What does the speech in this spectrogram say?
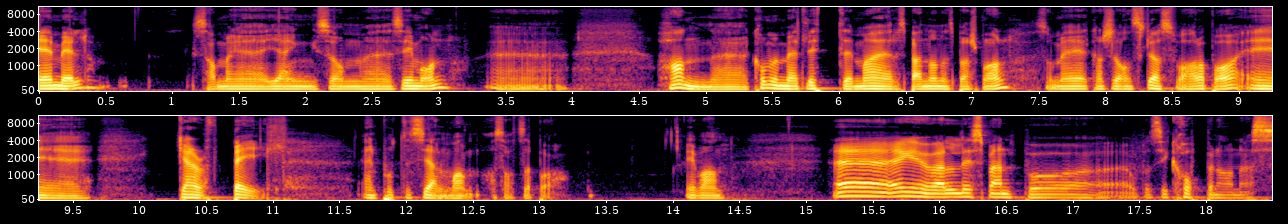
Emil, samme gjeng som eh, Simon. Han kommer med et litt mer spennende spørsmål, som er kanskje vanskelig å svare på. Er Gareth Bale en potensiell mann å satse på? Ivan? Eh, jeg er jo veldig spent på, eh, på si, kroppen hans.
